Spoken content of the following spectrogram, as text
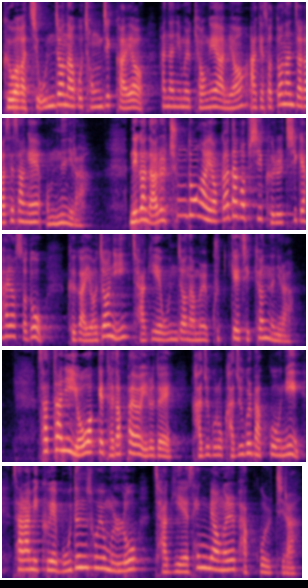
그와 같이 온전하고 정직하여 하나님을 경외하며 악에서 떠난 자가 세상에 없느니라. 내가 나를 충동하여 까닭없이 그를 치게 하였어도 그가 여전히 자기의 온전함을 굳게 지켰느니라. 사탄이 여호와께 대답하여 이르되 가죽으로 가죽을 바꾸오니 사람이 그의 모든 소유물로 자기의 생명을 바꾸올지라.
